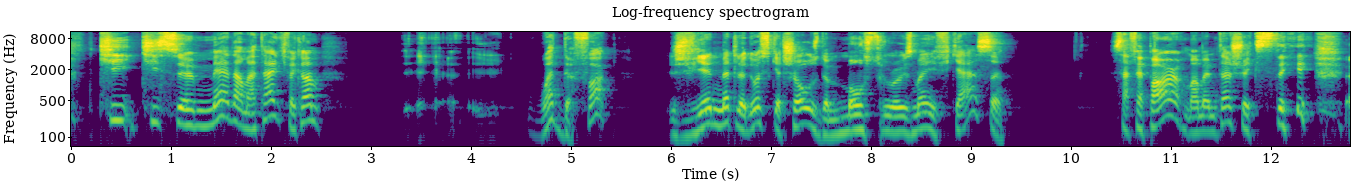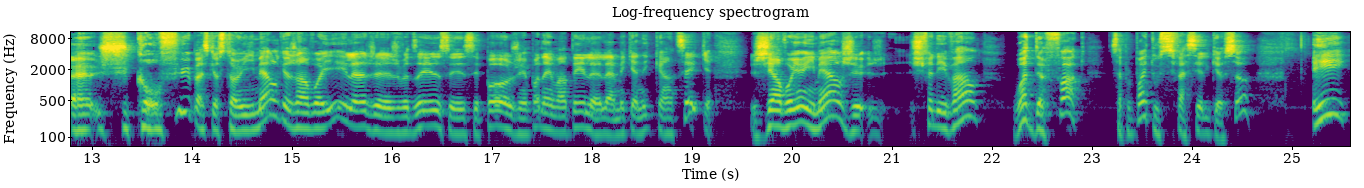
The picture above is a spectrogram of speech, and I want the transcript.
qui, se met dans ma tête, qui fait comme euh, What the fuck? Je viens de mettre le doigt sur quelque chose de monstrueusement efficace. Ça fait peur, mais en même temps, je suis excité. Euh, je suis confus parce que c'est un email que j'ai envoyé. Là. Je, veux dire, c'est, pas, je viens pas d'inventer la mécanique quantique. J'ai envoyé un email, je, je fais des ventes. What the fuck? Ça peut pas être aussi facile que ça. Et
